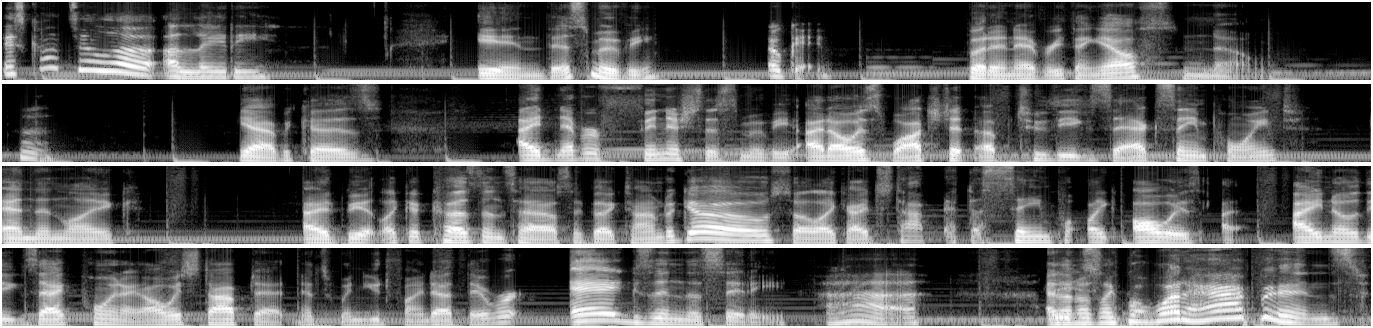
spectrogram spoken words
Is Godzilla a lady? In this movie, Okay. but in everything else, no. Hmm. Yeah, because I'd never finished this movie. I'd always watched it up to the exact same point, and then like I'd be at like a cousin's house. I'd be like, "Time to go." So like I'd stop at the same point. Like always, I, I know the exact point I always stopped at, and it's when you'd find out there were eggs in the city. Ah. And then I was like, "But what happens?"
